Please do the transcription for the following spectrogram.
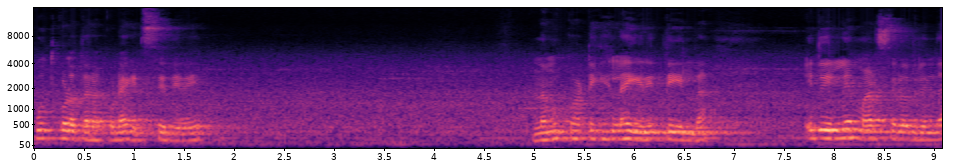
ಕೂತ್ಕೊಳ್ಳೋ ಥರ ಕೂಡ ಇಡಿಸಿದ್ದೀವಿ ನಮ್ಮ ಕಾಟಿಗೆಲ್ಲ ಈ ರೀತಿ ಇಲ್ಲ. ಇದು ಇಲ್ಲೇ ಮಾಡಿಸಿರೋದ್ರಿಂದ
